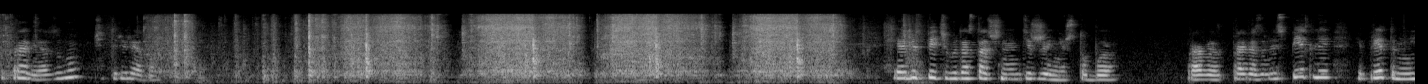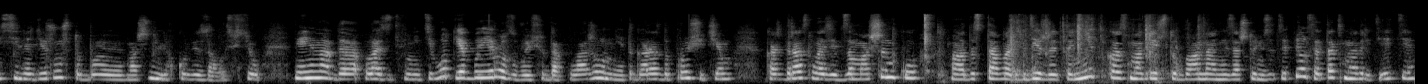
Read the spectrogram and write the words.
И провязываю 4 ряда. и обеспечиваю достаточное натяжение, чтобы провязывались петли. И при этом не сильно держу, чтобы машина легко вязалась. Все. Мне не надо лазить в нитевод. Я бы и розовую сюда положила. Мне это гораздо проще, чем каждый раз лазить за машинку, а, доставать, где же эта нитка, смотреть, чтобы она ни за что не зацепилась. А так, смотрите, эти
